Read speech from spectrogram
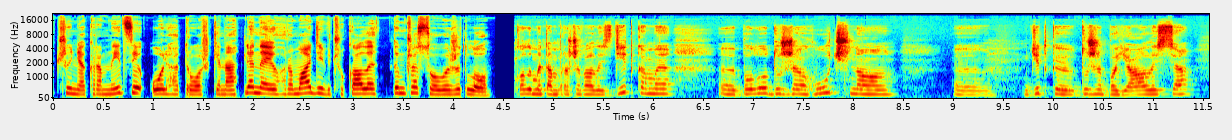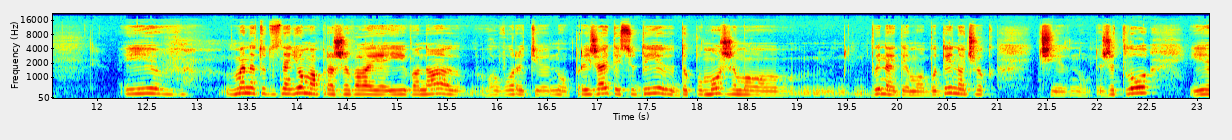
продавчиня крамниці Ольга Трошкіна. Для неї громаді відшукали тимчасове житло. Коли ми там проживали з дітками, е, було дуже гучно, е, дітки дуже боялися. І в- мене тут знайома проживає, і вона говорить: ну, приїжджайте сюди, допоможемо, винайдемо будиночок чи ну, житло і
